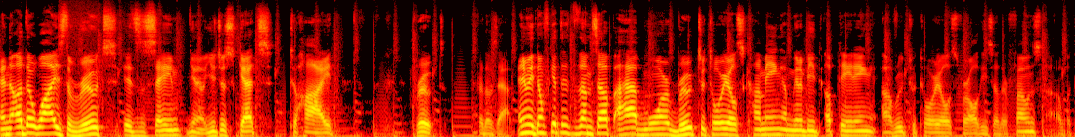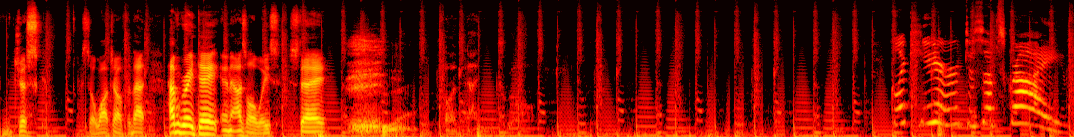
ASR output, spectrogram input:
And otherwise, the root is the same. You know, you just get to hide root for those apps. Anyway, don't forget to hit the thumbs up. I have more root tutorials coming. I'm gonna be updating uh, root tutorials for all these other phones uh, with Magisk. So watch out for that. Have a great day, and as always, stay Click here to subscribe.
